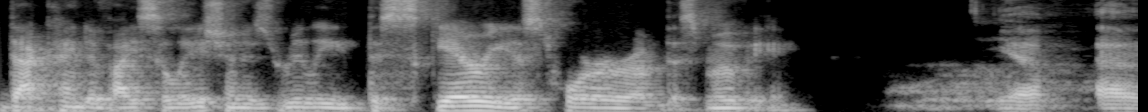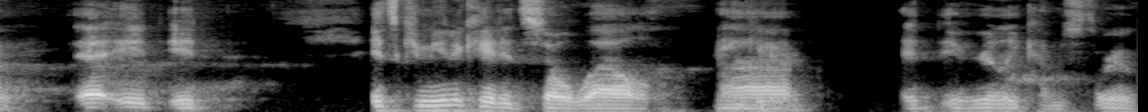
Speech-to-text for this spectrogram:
that kind of isolation is really the scariest horror of this movie. Yeah, uh, it it it's communicated so well. Thank Uh, you. it it really comes through.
